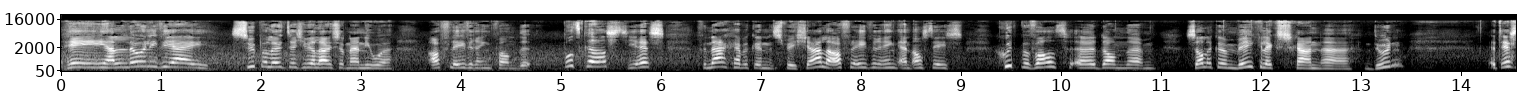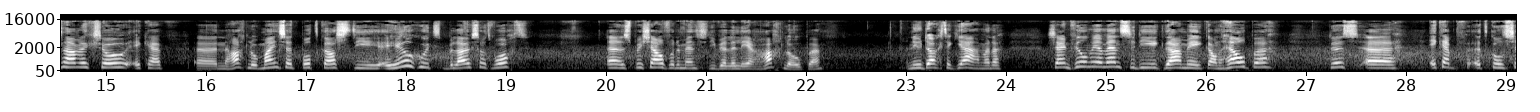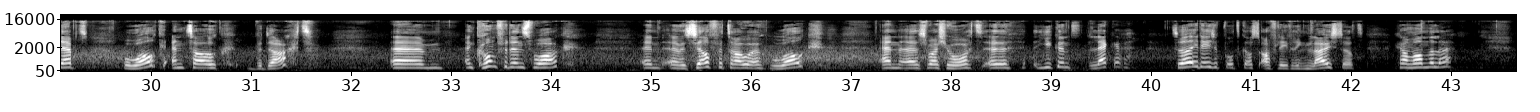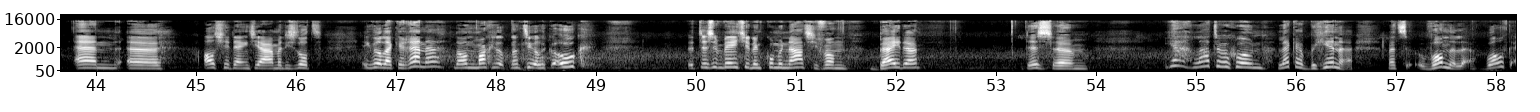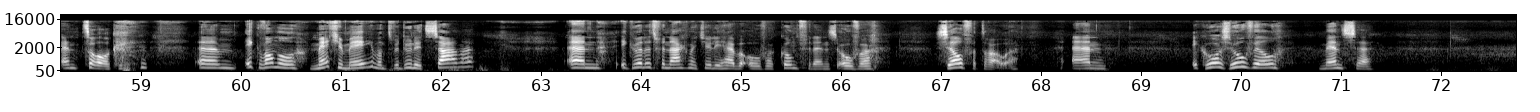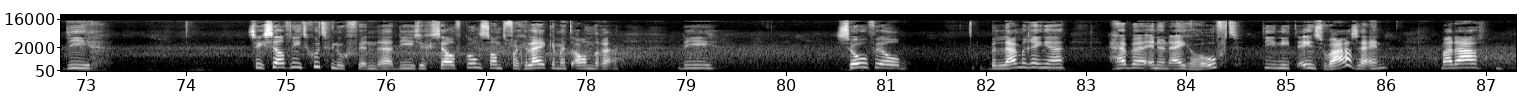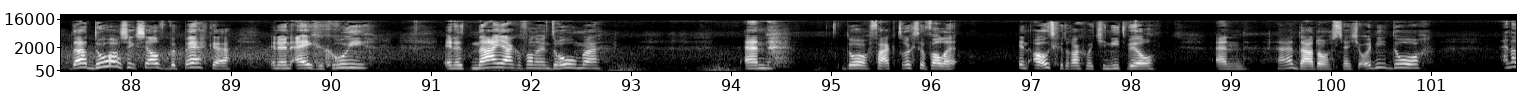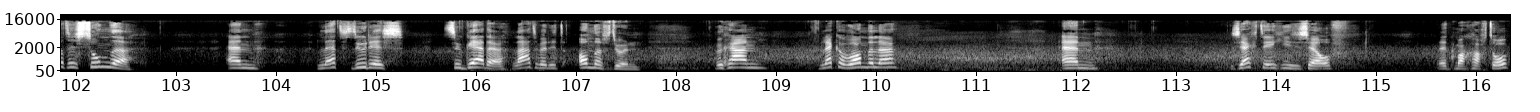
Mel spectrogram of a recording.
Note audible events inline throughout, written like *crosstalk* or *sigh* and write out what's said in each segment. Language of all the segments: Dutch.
Hey, hallo lieve jij. Super leuk dat je weer luistert naar een nieuwe aflevering van de podcast. Yes, vandaag heb ik een speciale aflevering. En als deze goed bevalt, uh, dan um, zal ik hem wekelijks gaan uh, doen. Het is namelijk zo, ik heb een Hardloop Mindset podcast die heel goed beluisterd wordt. Speciaal voor de mensen die willen leren hardlopen. En nu dacht ik, ja, maar er zijn veel meer mensen die ik daarmee kan helpen. Dus ik heb het concept Walk and Talk bedacht. Um, een confidence walk. Een uh, zelfvertrouwen walk. En uh, zoals je hoort, uh, je kunt lekker, terwijl je deze podcastaflevering luistert, gaan wandelen. En als je denkt, ja, maar die slot, ik wil lekker rennen, dan mag dat natuurlijk ook. Het is een beetje een combinatie van beide. Dus um, ja, laten we gewoon lekker beginnen met wandelen. Walk and talk. um, *laughs* ik wandel met je mee, want we doen dit samen. En ik wil het vandaag met jullie hebben over confidence, over zelfvertrouwen. En ik hoor zoveel mensen die zichzelf niet goed genoeg vinden, die zichzelf constant vergelijken met anderen, die zoveel belemmeringen hebben in hun eigen hoofd, die niet eens waar zijn, maar daar, daardoor zichzelf beperken in hun eigen groei, in het najagen van hun dromen en door vaak terug te vallen in oud gedrag wat je niet wil. En hè, daardoor zet je ooit niet door. En dat is zonde. En let's do this together. Laten we dit anders doen. We gaan lekker wandelen. En zeg tegen jezelf: het mag hardop.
